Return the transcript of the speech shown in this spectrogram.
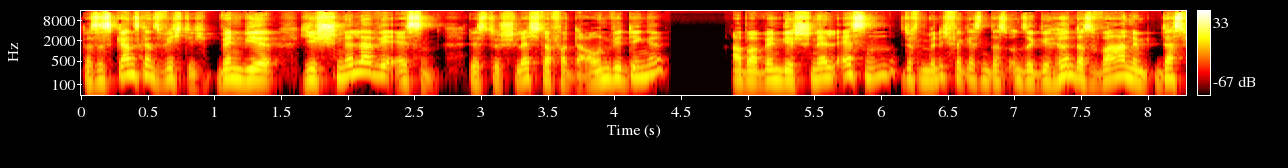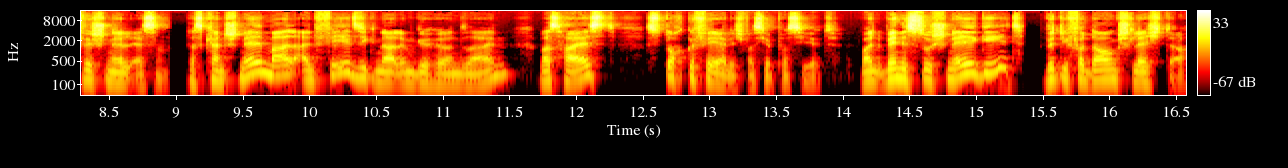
Das ist ganz, ganz wichtig. Wenn wir, je schneller wir essen, desto schlechter verdauen wir Dinge. Aber wenn wir schnell essen, dürfen wir nicht vergessen, dass unser Gehirn das wahrnimmt, dass wir schnell essen. Das kann schnell mal ein Fehlsignal im Gehirn sein, was heißt, ist doch gefährlich, was hier passiert. Weil wenn es so schnell geht, wird die Verdauung schlechter.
